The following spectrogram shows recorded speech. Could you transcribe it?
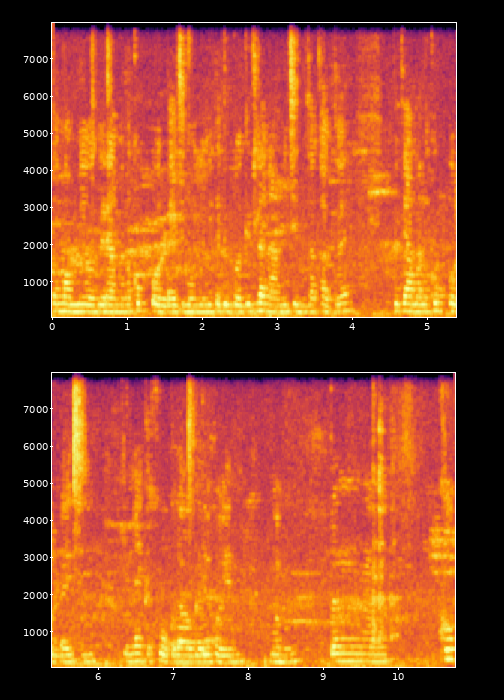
तर मम्मी वगैरे आम्हाला खूप ओरडायची. मम्मीने कधी बघितलं ना आम्ही चिंचा खातोय. तर ते आम्हाला खूप ओरडायची की नाही का खोकला वगैरे होईल म्हणून. पण खूप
